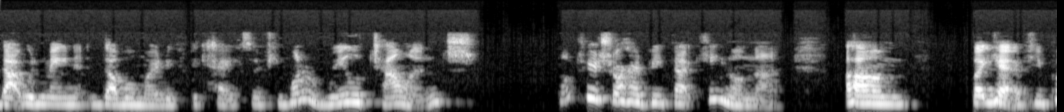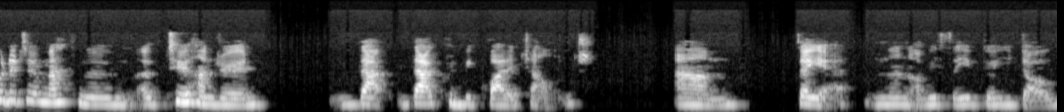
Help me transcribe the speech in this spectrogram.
that would mean double motive decay. So if you want a real challenge, not too sure I'd be that keen on that. Um, but yeah, if you put it to a maximum of 200, that that could be quite a challenge. Um, so yeah, and then obviously you've got your dog.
